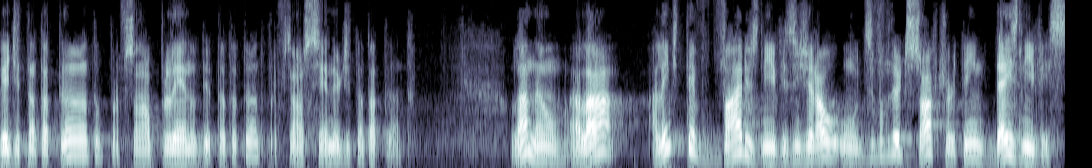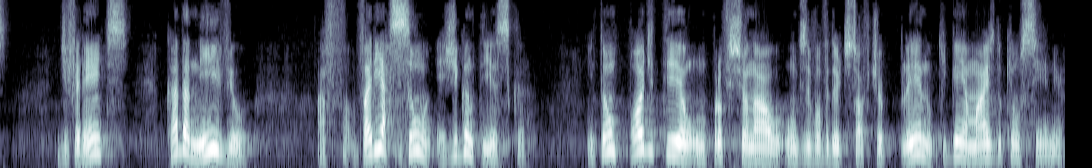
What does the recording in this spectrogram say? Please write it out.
ganha de tanto a tanto, profissional pleno de tanto a tanto, profissional sênior de tanto a tanto. Lá não. Lá, além de ter vários níveis, em geral, o desenvolvedor de software tem 10 níveis diferentes, cada nível, a variação é gigantesca. Então, pode ter um profissional, um desenvolvedor de software pleno, que ganha mais do que um sênior.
